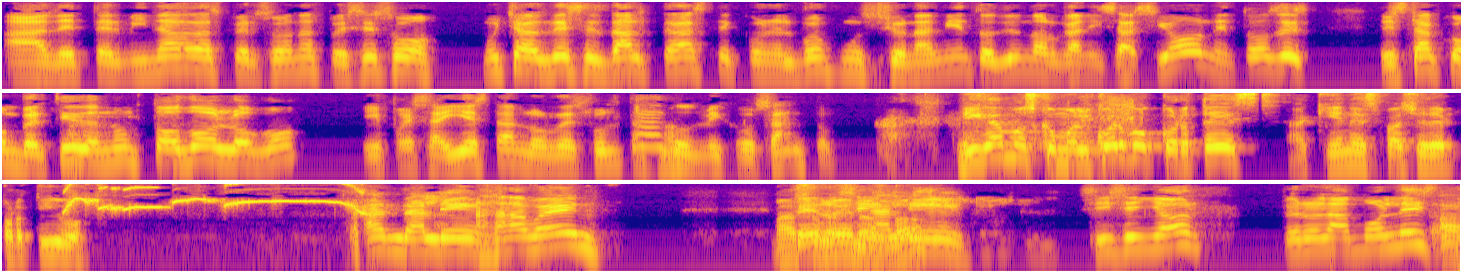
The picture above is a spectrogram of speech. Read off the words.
a determinadas personas, pues eso muchas veces da al traste con el buen funcionamiento de una organización. Entonces está convertido en un todólogo y pues ahí están los resultados, mi hijo santo. digamos como el Cuervo Cortés, aquí en Espacio Deportivo. Ándale. Ajá, bueno. Más Pero o menos, sí. Sí, señor, pero la molestia O-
